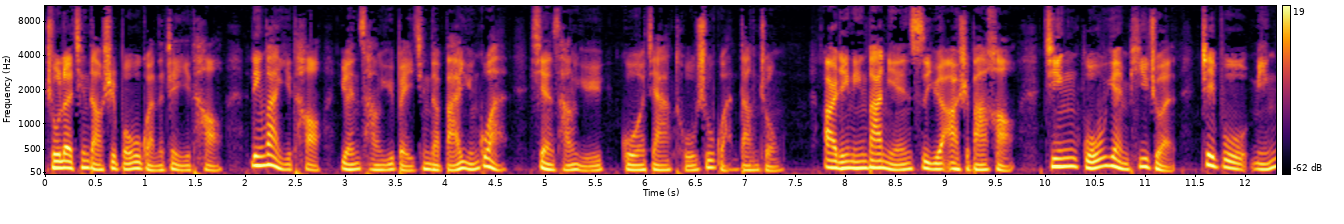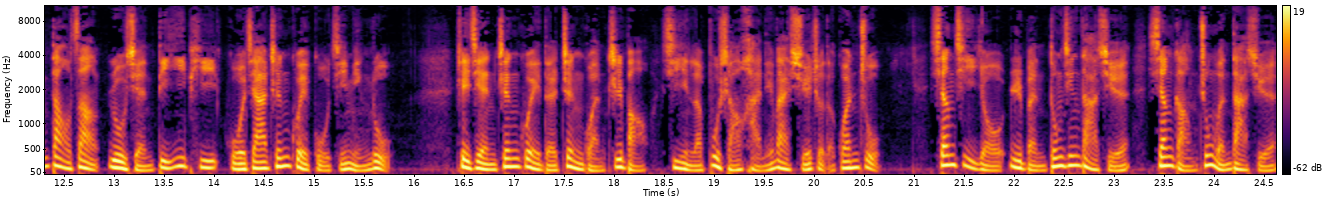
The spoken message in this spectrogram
除了青岛市博物馆的这一套，另外一套原藏于北京的白云观，现藏于国家图书馆当中。二零零八年四月二十八号，经国务院批准，这部明道藏入选第一批国家珍贵古籍名录。这件珍贵的镇馆之宝，吸引了不少海内外学者的关注。相继有日本东京大学、香港中文大学、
